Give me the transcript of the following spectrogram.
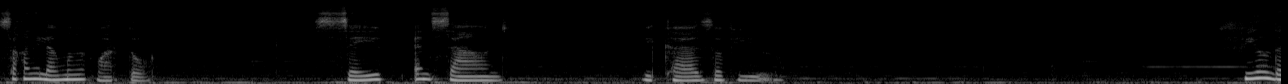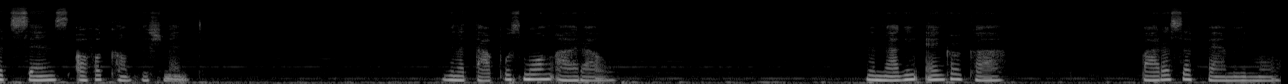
sa kanilang mga kwarto. Safe and sound because of you. Feel that sense of accomplishment na natapos mo ang araw, na naging anchor ka para sa family mo.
